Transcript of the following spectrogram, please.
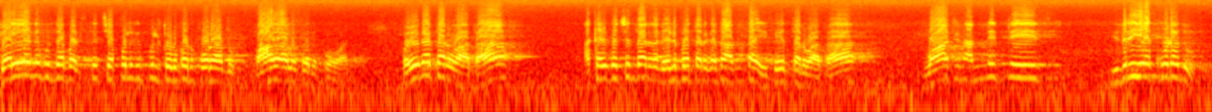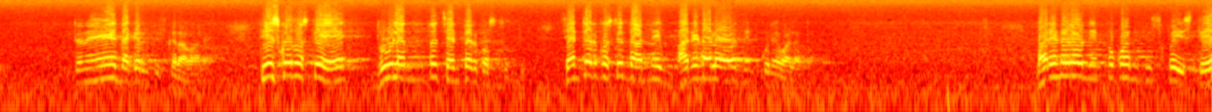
తెల్లని గుడ్డ పరిస్తే చెప్పులు గిప్పులు తొడుకొని పోరాదు పాదాలతో పోవాలి. పోయిన తర్వాత అక్కడికి వచ్చిన తర్వాత వెళ్ళిపోతారు కదా అంతా అయిపోయిన తర్వాత వాటిని అన్నిటినీ ఎదిరియకూడదు. ఇటనే దగ్గరికి తీసుకురావాలి. తీసుకొని వస్తే ధూళంతా సెంటర్కి వస్తుంది. సెంటర్కి వస్తే దాన్ని భరిణలో నింపుకునేవాళ్ళట. భరిణలో నింపుకొని తీసుకుపోయిస్తే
